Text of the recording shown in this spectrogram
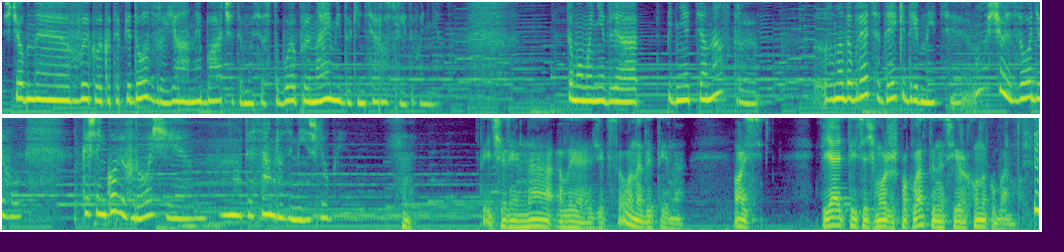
Щоб не викликати підозри, я не бачитимуся з тобою принаймні до кінця розслідування. Тому мені для підняття настрою знадобляться деякі дрібниці, ну, щось з одягу, кишенькові гроші. Ну, ти сам розумієш, любий. Ти чарівна, але зіпсована дитина. Ось, п'ять тисяч можеш покласти на свій рахунок у банку.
